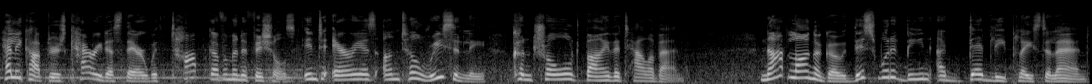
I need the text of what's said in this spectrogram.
Helicopters carried us there with top government officials into areas until recently controlled by the Taliban. Not long ago, this would have been a deadly place to land,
